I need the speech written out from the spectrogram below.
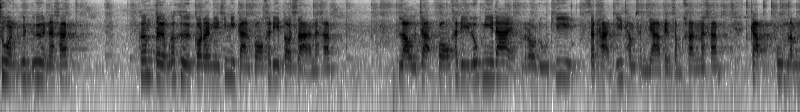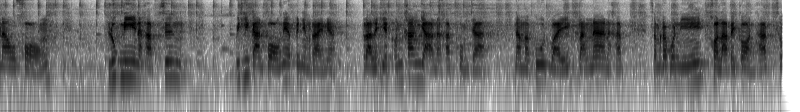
ส่วนอื่นๆนะครับ เพิ่มเติมก็คือกรณีที่มีการฟ้องคดีต่อศาลนะครับ เราจะฟ้องคดีลูกหนี้ได้ เราดูที่สถานที่ทำสัญญาเป็นสำคัญนะครับ กับภูมิลำเนาของลูกหนี้นะครับ ซึ่งวิธีการฟ้องเนี่ยเป็นอย่างไรเนี่ยรายละเอียดค่อนข้างยาวนะครับ ผมจะนำมาพูดไว้ครั้งหน้านะครับสำหรับวันนี้ขอลาไปก่อนครับ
